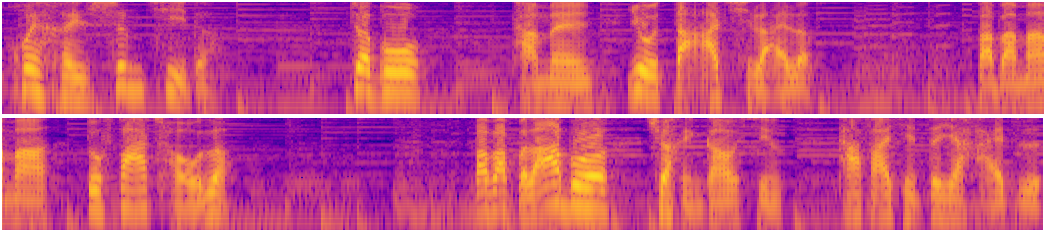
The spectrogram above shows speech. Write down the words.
会很生气的。这不，他们又打起来了，爸爸妈妈都发愁了。爸爸布拉伯却很高兴，他发现这些孩子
